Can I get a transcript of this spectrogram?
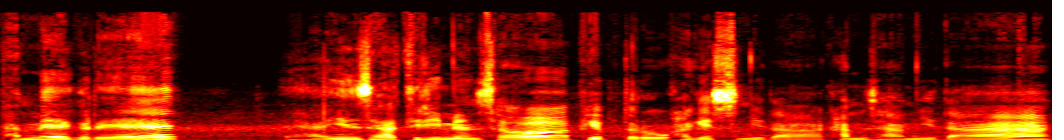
판매글에 인사드리면서 뵙도록 하겠습니다. 감사합니다.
